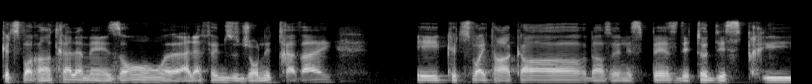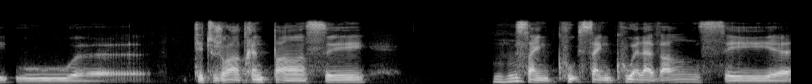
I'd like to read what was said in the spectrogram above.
que tu vas rentrer à la maison euh, à la fin d'une journée de travail et que tu vas être encore dans une espèce d'état d'esprit où tu es toujours en train de penser Mhm. cinq, coups, cinq coups à l'avance. C'est. euh,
